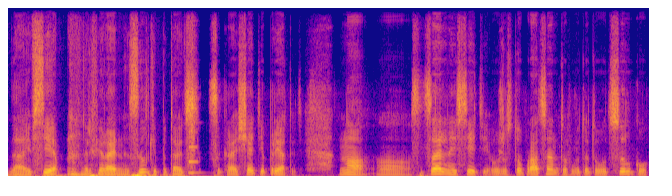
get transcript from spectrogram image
да, и все реферальные ссылки пытаются сокращать и прятать. Но э, социальные сети уже 100% вот эту вот ссылку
